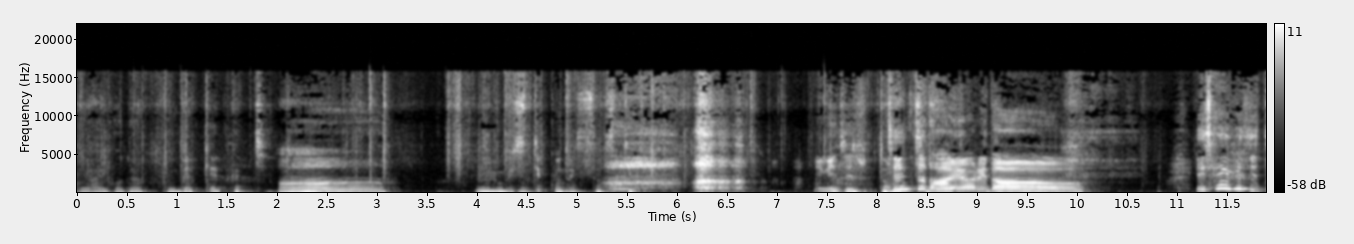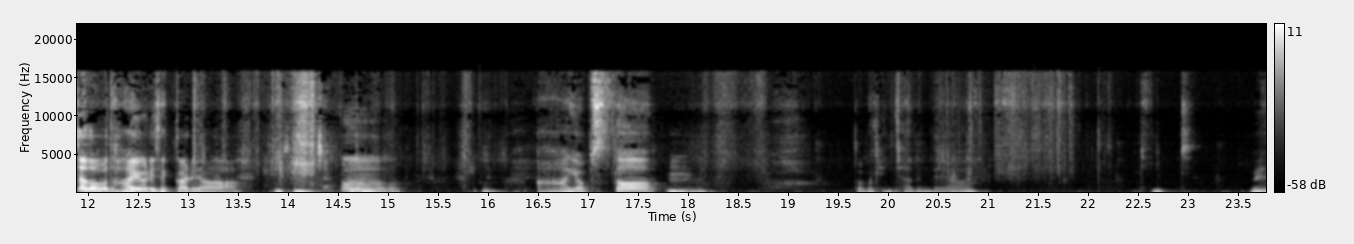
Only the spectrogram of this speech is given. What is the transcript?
뭐야, 이거는? 근데? 티켓 같이. 아, 그리고 여기 스티커도 있어. 스티커. 이게 진짜 좋다. 진짜 다이어리다. 이 색이 진짜 너무 다이어리 색깔이야. 진짜? 응. 아, 엽서. 응. 너무 괜찮은데요? 진짜. 왜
